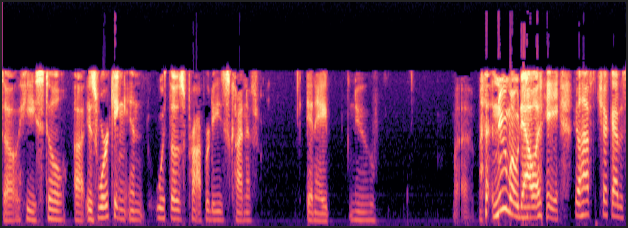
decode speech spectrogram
So he still uh, is working in with those properties, kind of in a new uh, new modality. You'll have to check out his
